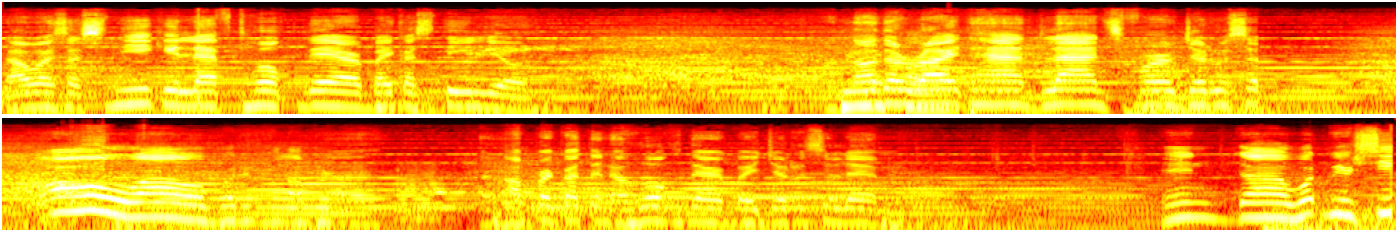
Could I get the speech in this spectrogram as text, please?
that was a sneaky left hook there by Castillo. Another Beautiful. right hand lands for Jerusalem. Oh, wow. Beautiful uppercut. Uh, an uppercut and a hook there by Jerusalem. And uh, what we're seeing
